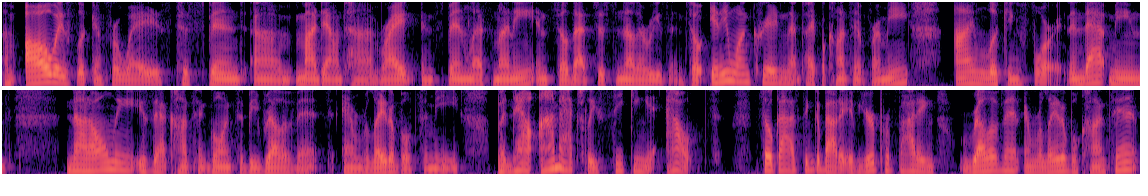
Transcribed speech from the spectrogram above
I'm always looking for ways to spend um, my downtime, right? And spend less money. And so that's just another reason. So, anyone creating that type of content for me, I'm looking for it. And that means not only is that content going to be relevant and relatable to me, but now I'm actually seeking it out. So, guys, think about it. If you're providing relevant and relatable content,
